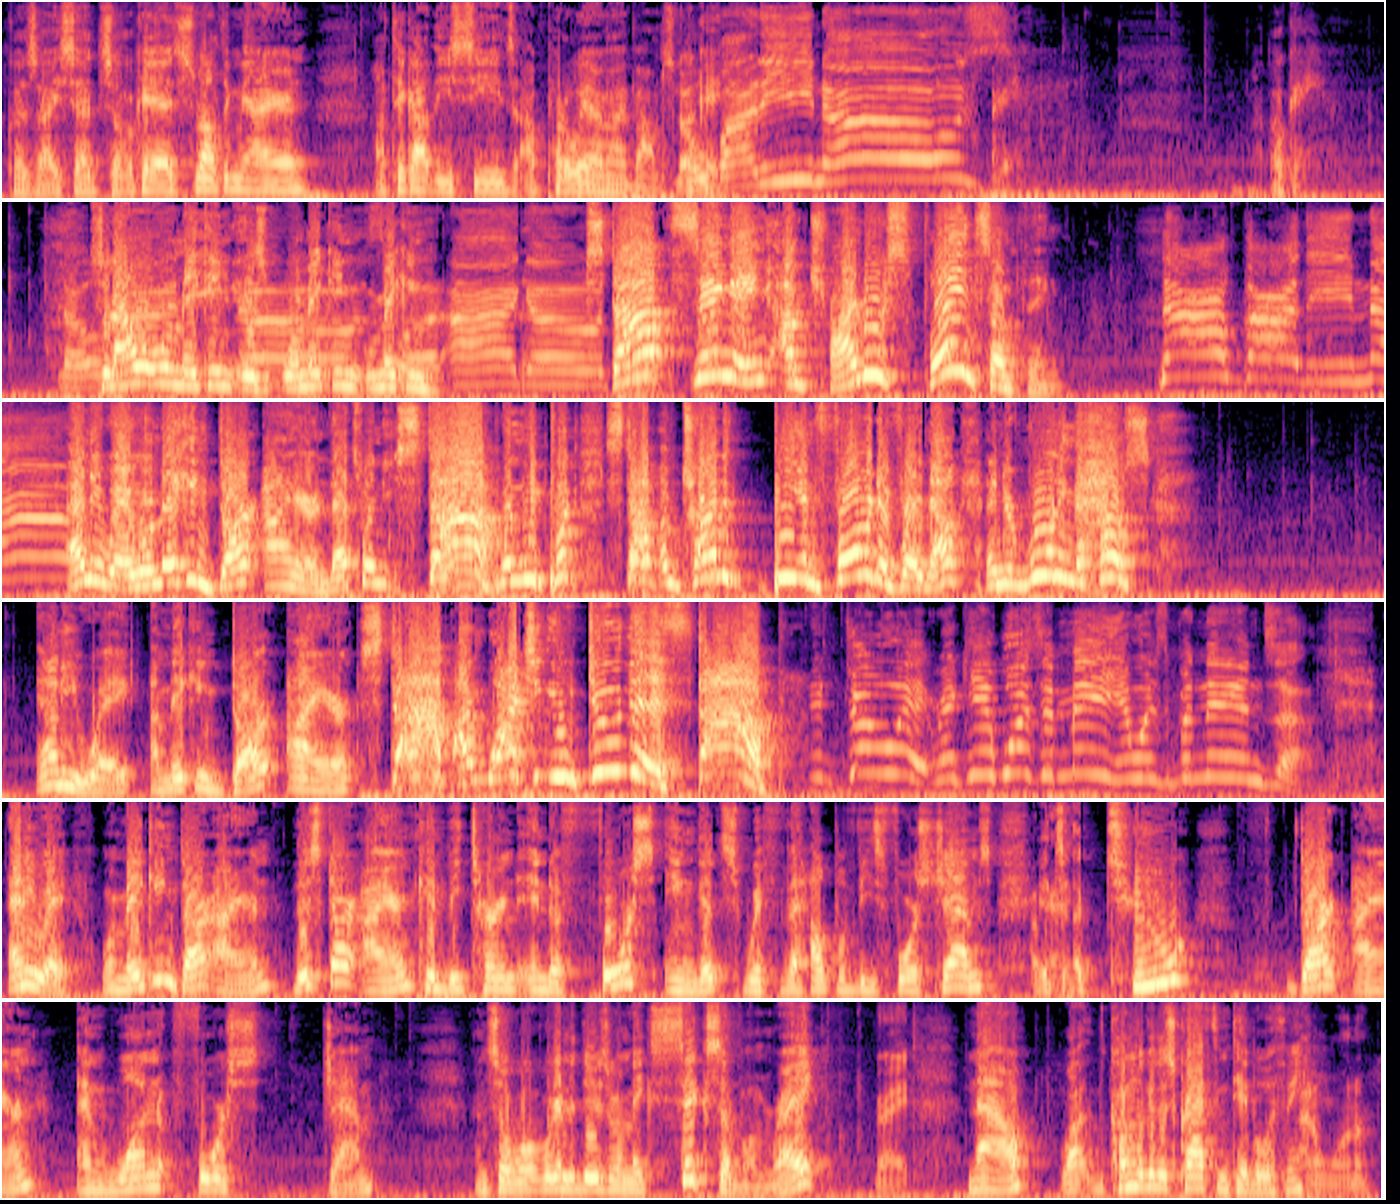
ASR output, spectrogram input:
Because I said so. Okay, I'm smelting the iron. I'll take out these seeds. I'll put away my bombs. Okay. Nobody knows. Okay. Okay. No. So now what we're making is we're making- we're making- I go. Stop singing! I'm trying to explain something. Nobody knows. Anyway, we're making dark iron. That's when you stop when we put stop. I'm trying to be informative right now, and you're ruining the house. Anyway, I'm making dark iron. Stop! I'm watching you do this. Stop! Do it, Ricky. It wasn't me. It was Bonanza. Anyway, we're making dark iron. This dark iron can be turned into force ingots with the help of these force gems. It's a two dark iron and one force gem. And so what we're gonna do is we're gonna make six of them, right? Right. Now, come look at this crafting table with me. I don't wanna.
